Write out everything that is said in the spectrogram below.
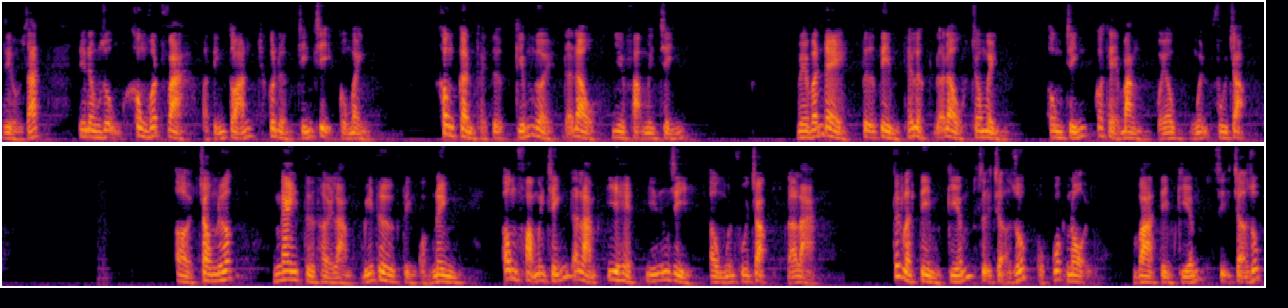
dìu dắt nên ông Dũng không vất vả và tính toán cho con đường chính trị của mình, không cần phải tự kiếm người đỡ đầu như Phạm Minh Chính. Về vấn đề tự tìm thế lực đỡ đầu cho mình, ông Chính có thể bằng với ông Nguyễn Phú Trọng. Ở trong nước, ngay từ thời làm bí thư tỉnh Quảng Ninh, ông Phạm Minh Chính đã làm y hệt như những gì ông Nguyễn Phú Trọng đã làm tức là tìm kiếm sự trợ giúp của quốc nội và tìm kiếm sự trợ giúp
